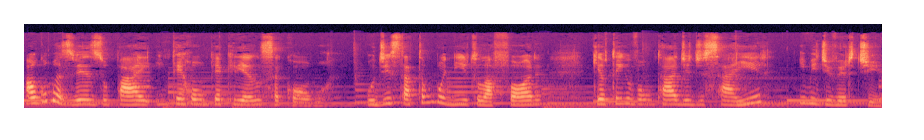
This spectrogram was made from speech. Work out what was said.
Algumas vezes o pai interrompe a criança como: "O dia está tão bonito lá fora que eu tenho vontade de sair e me divertir".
